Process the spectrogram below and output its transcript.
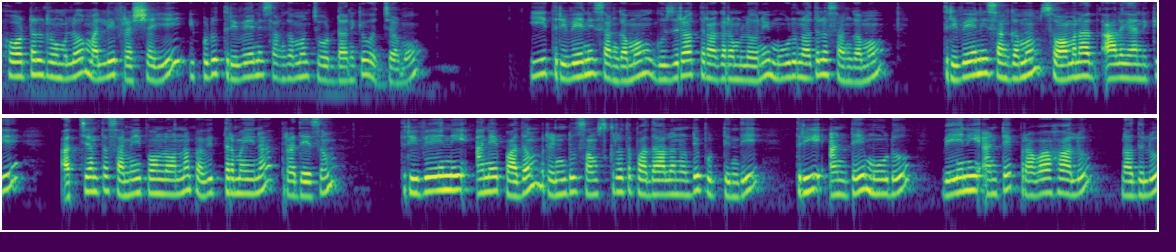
హోటల్ రూమ్లో మళ్ళీ ఫ్రెష్ అయ్యి ఇప్పుడు త్రివేణి సంగమం చూడడానికి వచ్చాము. ఈ త్రివేణి సంగమం గుజరాత్ నగరంలోని మూడు నదుల సంగమం. త్రివేణి సంగమం సోమనాథ్ ఆలయానికి అత్యంత సమీపంలో ఉన్న పవిత్రమైన ప్రదేశం. త్రివేణి అనే పదం రెండు సంస్కృత పదాల నుండి పుట్టింది. త్రి అంటే మూడు వేణి అంటే ప్రవాహాలు నదులు.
